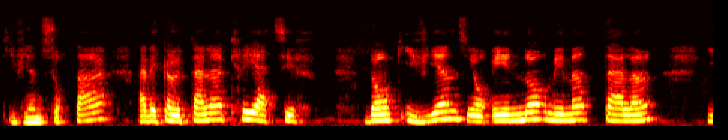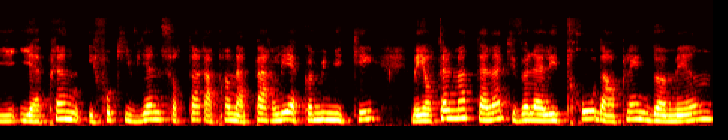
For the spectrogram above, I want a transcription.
qui viennent sur Terre avec un talent créatif. Donc, ils viennent, ils ont énormément de talent. Ils, ils apprennent, il faut qu'ils viennent sur Terre apprendre à parler, à communiquer, mais ils ont tellement de talent qu'ils veulent aller trop dans plein de domaines.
